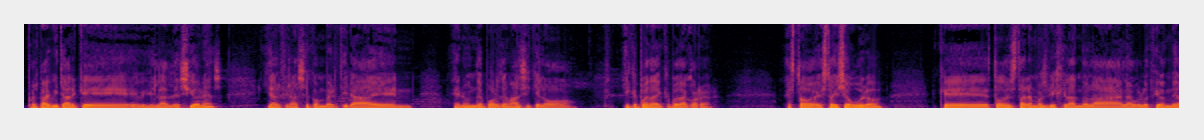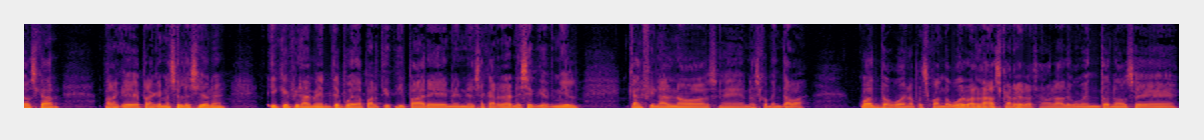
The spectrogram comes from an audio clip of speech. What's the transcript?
pues va a evitar que las lesiones y al final se convertirá en, en un deporte más y que, lo, y que, pueda, que pueda correr. Esto, estoy seguro que todos estaremos vigilando la, la, evolución de Oscar para que, para que no se lesione y que finalmente pueda participar en, en esa carrera, en ese 10.000 que al final nos, eh, nos comentaba. ¿Cuándo? Bueno, pues cuando vuelvan las carreras. Ahora de momento no se,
